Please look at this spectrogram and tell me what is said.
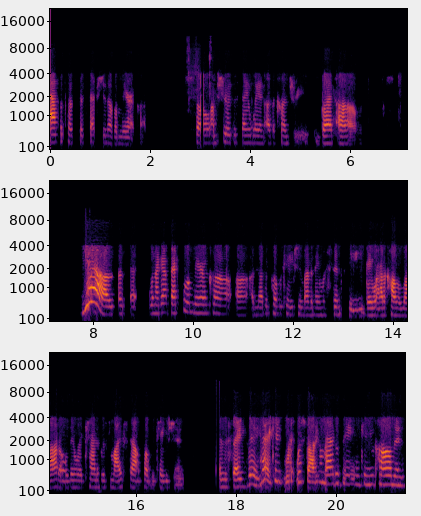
Africa's perception of America. So I'm sure it's the same way in other countries. But um, yeah, uh, uh, when I got back to America, uh, another publication by the name of Sensi, they were out of Colorado. They were a cannabis lifestyle publication. And the same thing, hey, can, we're, we're starting a magazine. Can you come and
